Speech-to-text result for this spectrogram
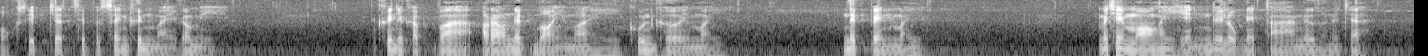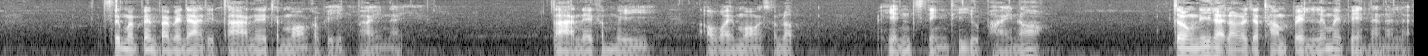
หกสิบเจ็ดสิบเปอร์เซ็นต์ขึ้นใหม่ก็มีขึ้นอยู่กับว่าเรานึกบ่อยไหม คุ้นเคยไหม นึกเป็นไหม ไม่ใช่มองให้เห็นด้วยลูกในตาเนื้อนะจ๊ะ ซึ่งมันเป็นไปไม่ได้ที่ตาเนื้อจะมองเข้าไปเห็นภายใน ตาเนื้อก็มีเอาไว้มองสำหรับเห็นสิ่งที่อยู่ภายนอก ตรงนี้แหละเราจะทำเป็นหรือไม่เป็นนั่นแหละ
